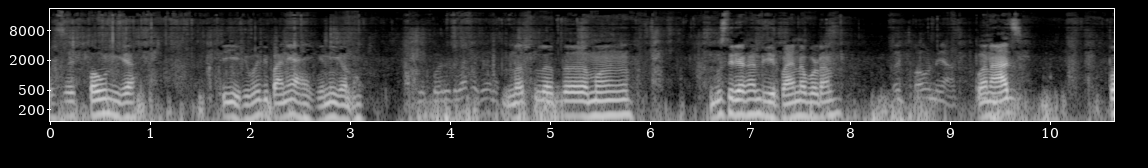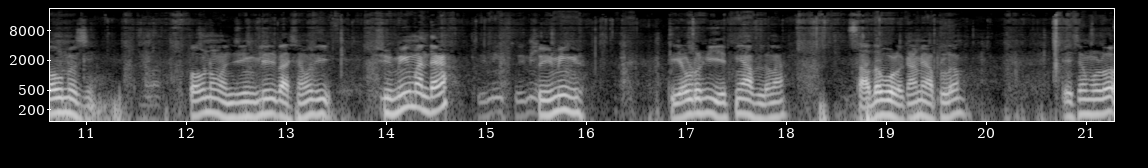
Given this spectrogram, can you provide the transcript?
तसं एक पाहून घ्या. ते हिरीमध्ये पाणी आहे की नाही का नसलं तर मग दुसरी एखादी हिर पाहायला पडन. पण आज पाहुणच आहे पाहुणं म्हणजे इंग्लिश भाषेमध्ये स्विमिंग म्हणता का? स्विमिंग ते एवढं काही येत नाही आपल्याला. साधं बोळ काम आहे आपलं. त्याच्यामुळं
